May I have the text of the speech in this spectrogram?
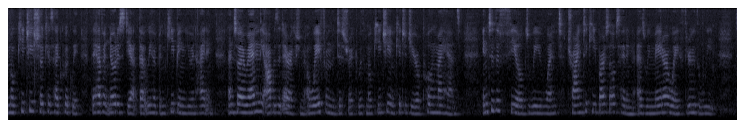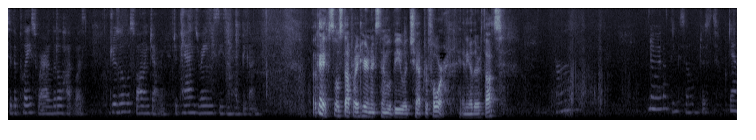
Mokichi shook his head quickly. They haven't noticed yet that we have been keeping you in hiding. And so I ran in the opposite direction, away from the district, with Mokichi and Kichijiro pulling my hands. Into the fields we went, trying to keep ourselves hidden as we made our way through the wheat to the place where our little hut was. Drizzle was falling gently. Japan's rainy season had begun. okay so we'll stop right here next time we'll be with chapter four any other thoughts Um, no, I don't think so. Just, yeah,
